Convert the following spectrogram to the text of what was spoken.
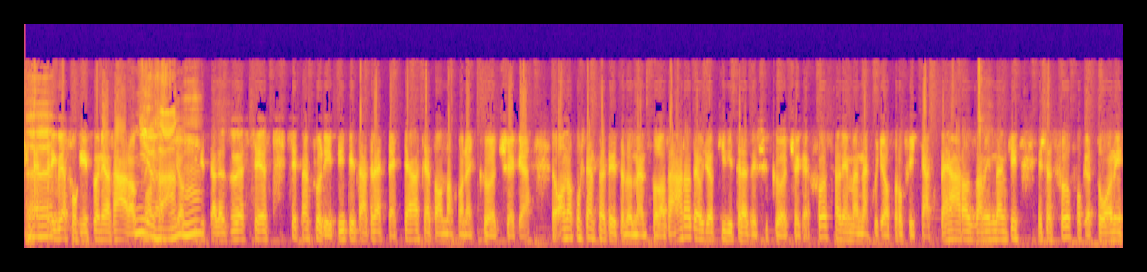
Ez pedig be fog épülni az árak. Nyilván. A mhm. kivitelező ezt szépen fölépíti, tehát vett egy telket, annak van egy költsége. Annak most nem feltétlenül ment fel az ára, de ugye a kivitelezési költségek fölfelé mennek, ugye a profitját beárazza mindenki, és ez föl fogja tolni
